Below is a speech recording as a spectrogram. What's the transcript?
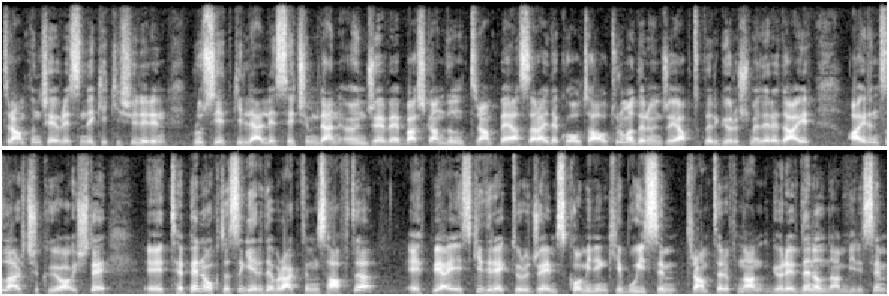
Trump'ın çevresindeki kişilerin Rus yetkililerle seçimden önce ve Başkan Donald Trump Beyaz Saray'da koltuğa oturmadan önce yaptıkları görüşmelere dair ayrıntılar çıkıyor. İşte e, tepe noktası geride bıraktığımız hafta FBI eski direktörü James Comey'nin ki bu isim Trump tarafından görevden alınan bir isim.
